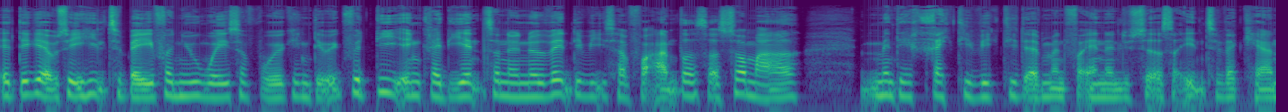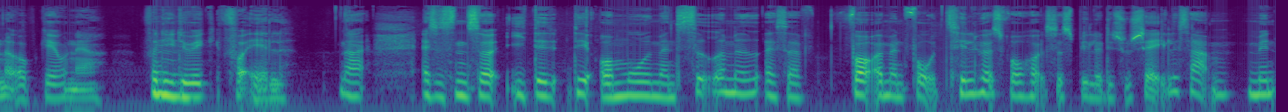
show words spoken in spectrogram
det kan jeg jo se helt tilbage fra New Ways of Working. Det er jo ikke fordi ingredienserne nødvendigvis har forandret sig så meget, men det er rigtig vigtigt, at man får analyseret sig ind til, hvad kerneopgaven er. Fordi mm. det er jo ikke for alle. Nej, altså sådan så i det, det område, man sidder med, altså for at man får et tilhørsforhold, så spiller det sociale sammen, men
